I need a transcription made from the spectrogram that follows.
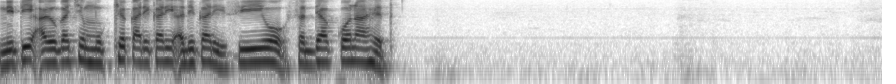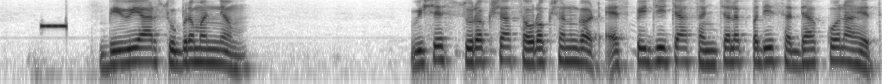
नीती आयोगाचे मुख्य कार्यकारी अधिकारी सीईओ सध्या कोण आहेत? B V R Subrahmanyam. विशेष सुरक्षा संरक्षण गट एस पी जीच्या संचालकपदी सध्या कोण आहेत?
